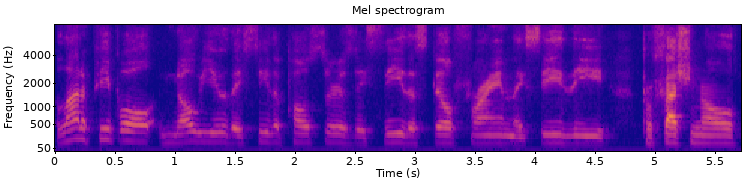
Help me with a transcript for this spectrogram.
a lot of people know you they see the posters they see the still frame they see the professional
